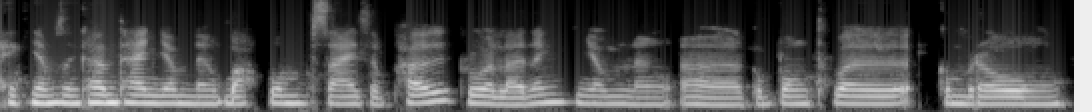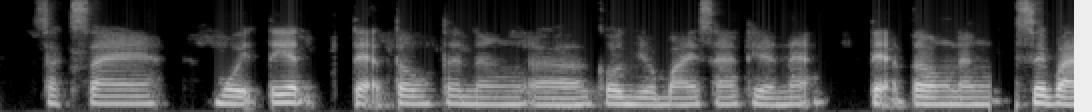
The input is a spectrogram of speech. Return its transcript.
ហើយខ្ញុំសង្ឃឹមថាខ្ញុំនឹងបោះពុំផ្សាយសភៅព្រោះឥឡូវហ្នឹងខ្ញុំនឹងកំពុងធ្វើគម្រោងសិក្សាមួយទៀតតកតងទៅនឹងគោលនយោបាយសាធារណៈតកតងនឹងសេវា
